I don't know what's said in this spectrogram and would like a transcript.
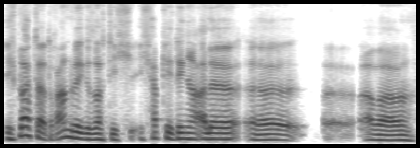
ich bleib da dran, wie gesagt, ich, ich habe die Dinge alle, äh, äh aber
